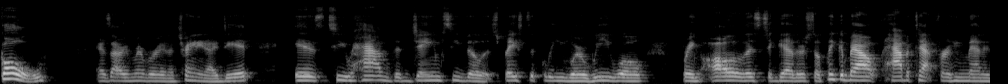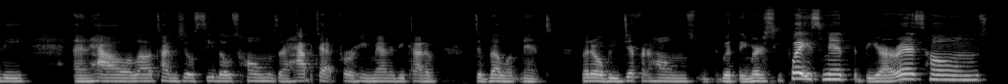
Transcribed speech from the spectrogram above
goal, as I remember in a training I did, is to have the JMC Village, basically where we will bring all of this together. So think about Habitat for Humanity and how a lot of times you'll see those homes, a Habitat for Humanity kind of development, but it'll be different homes with the emergency placement, the BRS homes,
